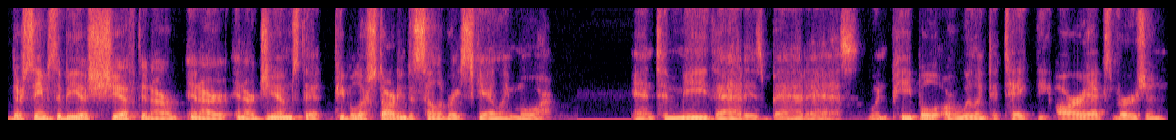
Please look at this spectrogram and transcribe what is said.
there seems to be a shift in our in our in our gyms that people are starting to celebrate scaling more. And to me, that is badass. When people are willing to take the RX version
